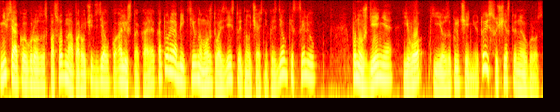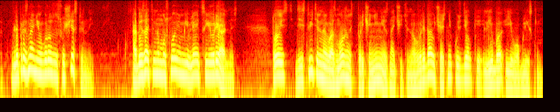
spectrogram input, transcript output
Не всякая угроза способна опорочить сделку, а лишь такая, которая объективно может воздействовать на участника сделки с целью понуждения его к ее заключению, то есть существенная угроза. Для признания угрозы существенной обязательным условием является ее реальность, то есть действительная возможность причинения значительного вреда участнику сделки либо его близким.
